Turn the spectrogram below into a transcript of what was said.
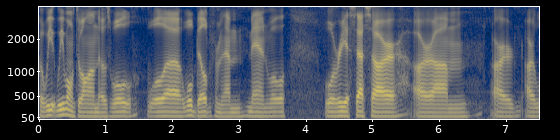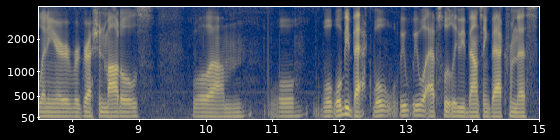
but we, we won't dwell on those. We'll we'll uh, we'll build from them, man. We'll we'll reassess our our um, our our linear regression models. We'll um, we'll we'll we'll be back. We'll we, we will absolutely be bouncing back from this,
